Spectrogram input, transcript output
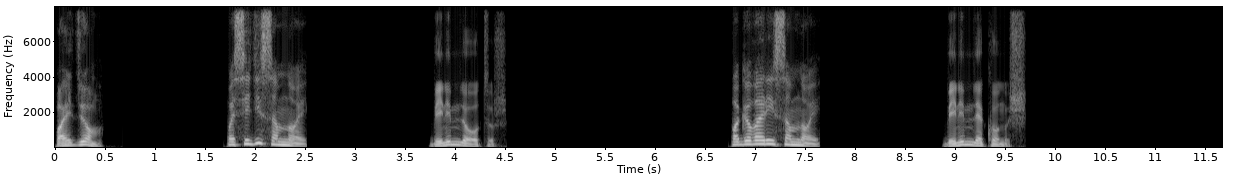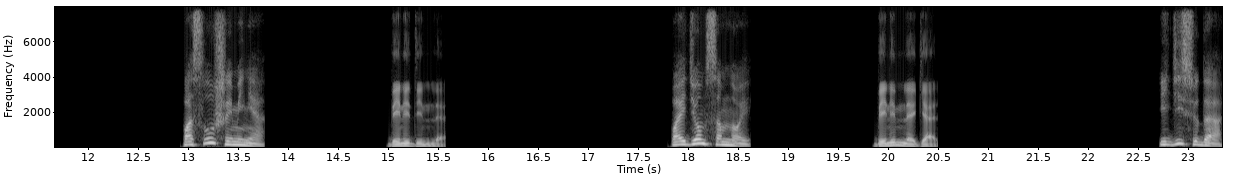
Пойдем. Посиди со мной. Benimle otur. Поговори со мной. Benimle konuş. Послушай меня. Beni dinle. Пойдем со мной. Benimle gel. Иди сюда.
